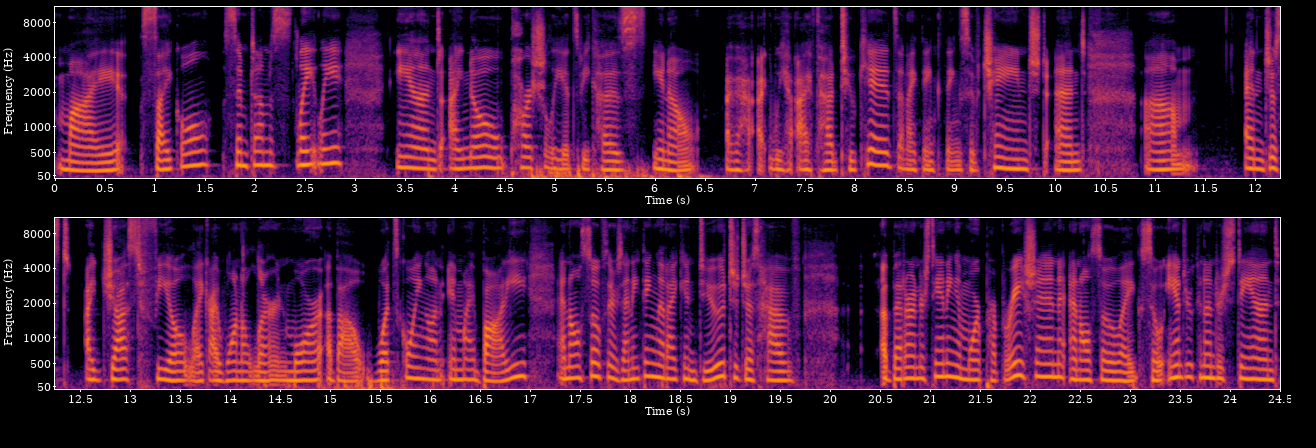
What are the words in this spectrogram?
my cycle symptoms lately and I know partially it's because, you know, I've we I've had two kids and I think things have changed and um and just I just feel like I want to learn more about what's going on in my body and also if there's anything that I can do to just have a better understanding and more preparation and also like so Andrew can understand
